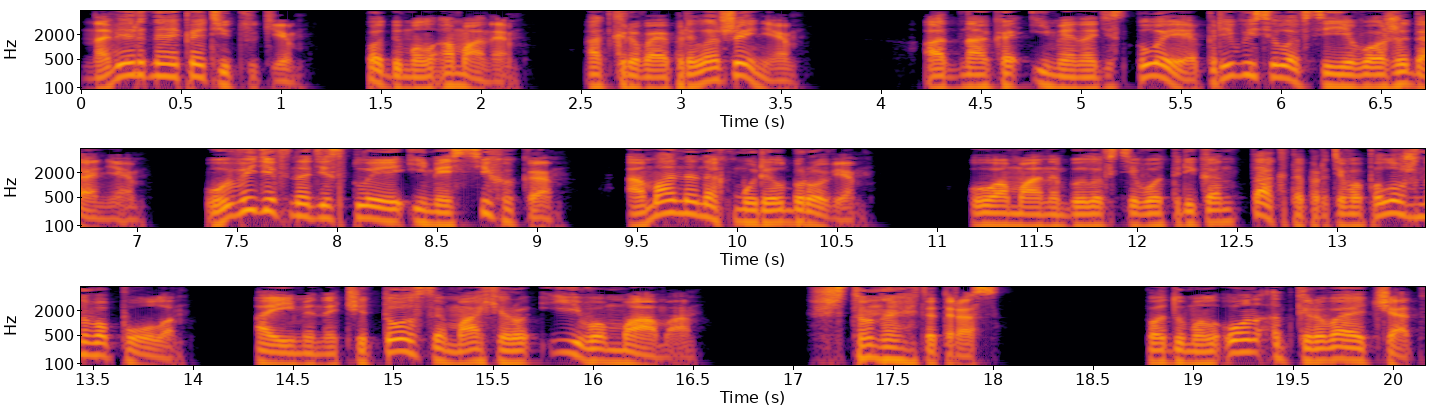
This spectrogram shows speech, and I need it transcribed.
«Наверное, опять Ицуки», — подумал Амане, открывая приложение. Однако имя на дисплее превысило все его ожидания. Увидев на дисплее имя Сихока, Амане нахмурил брови. У Аманы было всего три контакта противоположного пола, а именно Читосы, Махеру и его мама. Что на этот раз? Подумал он, открывая чат.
